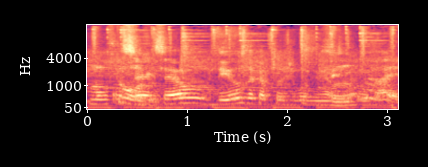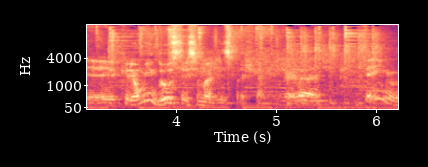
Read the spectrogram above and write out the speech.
monstruoso. Esse é o deus da captura de movimento. Sim. Né? Ah, Ele criou uma indústria em cima disso, praticamente. Verdade. Tem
